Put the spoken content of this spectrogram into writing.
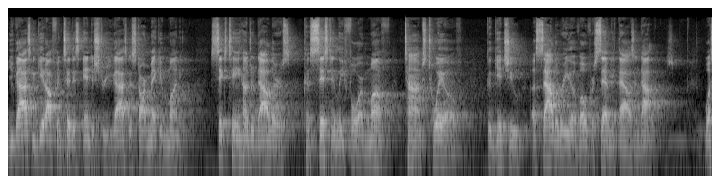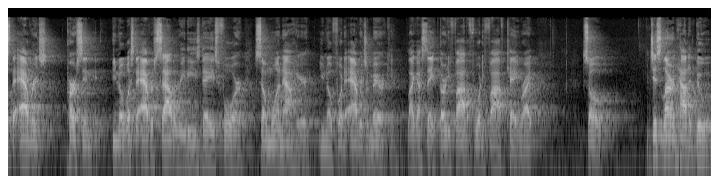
you guys could get off into this industry. You guys could start making money. $1,600 consistently for a month times 12 could get you a salary of over $70,000. What's the average person, you know, what's the average salary these days for someone out here, you know, for the average American? Like I say, 35 to 45K, right? So just learn how to do it.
